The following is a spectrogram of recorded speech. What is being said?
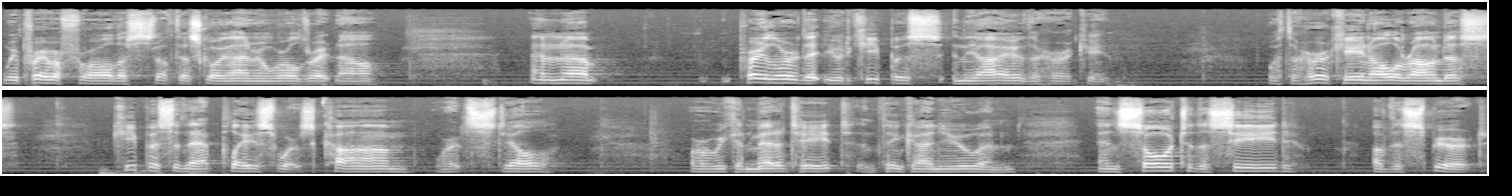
we pray for all the stuff that's going on in the world right now. And uh, pray, Lord, that you would keep us in the eye of the hurricane. With the hurricane all around us, keep us in that place where it's calm, where it's still, where we can meditate and think on you and, and sow to the seed of the Spirit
